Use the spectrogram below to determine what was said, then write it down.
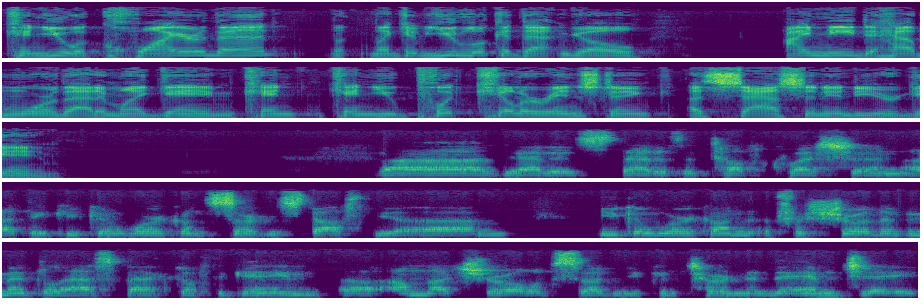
can you acquire that? Like if you look at that and go, I need to have more of that in my game. Can can you put killer instinct assassin into your game? Uh, that is that is a tough question. I think you can work on certain stuff. Um, you can work on for sure the mental aspect of the game. Uh, I'm not sure all of a sudden you can turn into MJ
